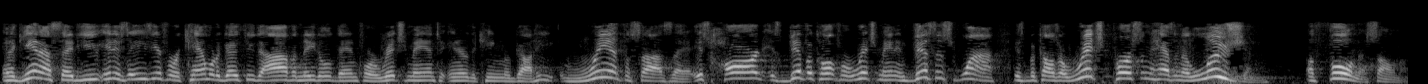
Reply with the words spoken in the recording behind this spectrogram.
And again, I say to you, it is easier for a camel to go through the eye of a needle than for a rich man to enter the kingdom of God. He reemphasized that. It's hard, it's difficult for a rich man, and this is why. Is because a rich person has an illusion of fullness on them.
